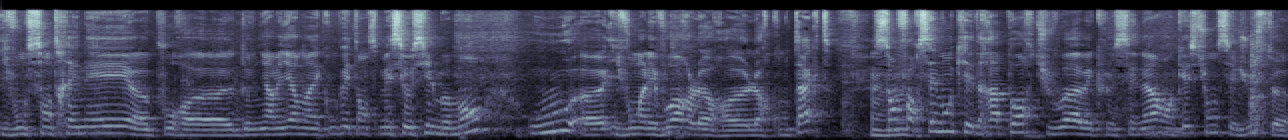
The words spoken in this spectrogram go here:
ils vont s'entraîner euh, pour euh, devenir meilleurs dans les compétences, mais c'est aussi le moment où euh, ils vont aller voir leur, euh, leur contact, sans forcément qu'il y ait de rapport, tu vois, avec le scénar en question, c'est juste, euh,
